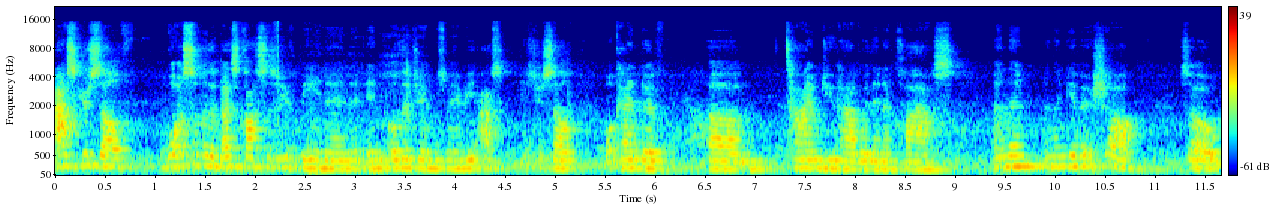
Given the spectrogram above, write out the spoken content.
ask yourself what are some of the best classes you've been in in other gyms maybe ask yourself what kind of um, time do you have within a class? And then and then give it a shot. So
